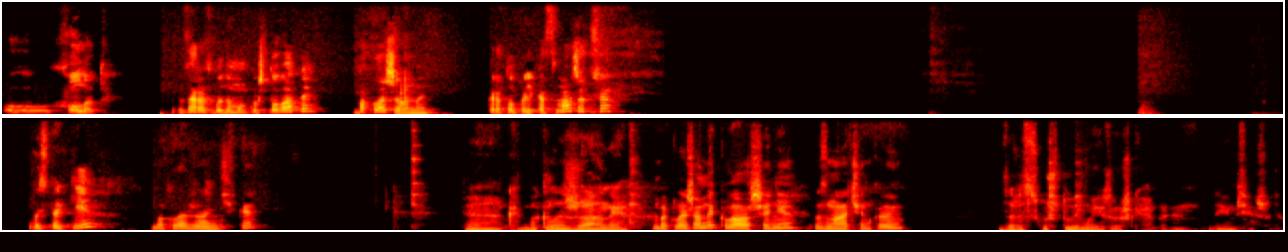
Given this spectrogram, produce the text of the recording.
у холод. Зараз будемо куштувати баклажани. Картопелька смажиться. Ось такі баклажанчики. Так, баклажани. Баклажани квашені з начинкою. Зараз скуштуємо їх трошки. Подивимося, що там.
